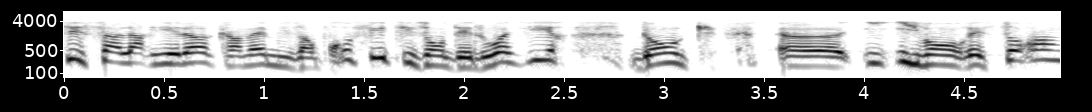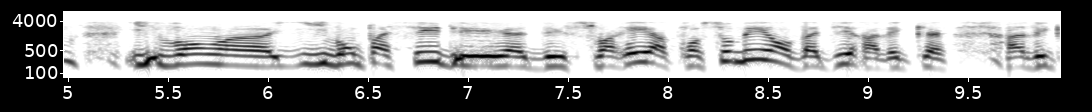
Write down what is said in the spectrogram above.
ces salariés-là, quand même, ils en profitent, ils ont des loisirs. Donc, euh, ils, vont au restaurant, ils vont, euh, ils vont passer des, des, soirées à consommer, on va dire, avec, avec,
